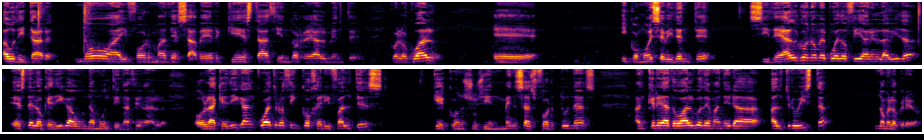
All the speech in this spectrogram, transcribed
auditar, no hay forma de saber qué está haciendo realmente. Con lo cual, eh, y como es evidente, si de algo no me puedo fiar en la vida, es de lo que diga una multinacional. O la que digan cuatro o cinco gerifaltes que con sus inmensas fortunas han creado algo de manera altruista, no me lo creo.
